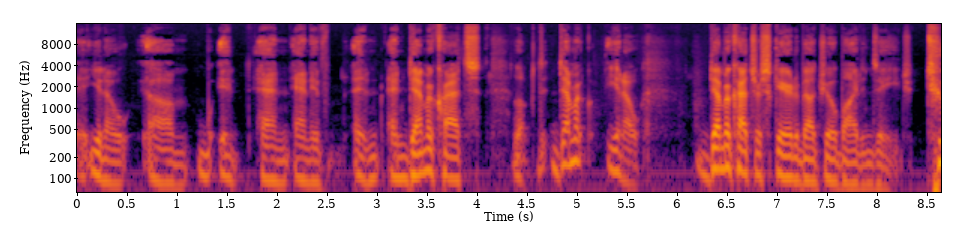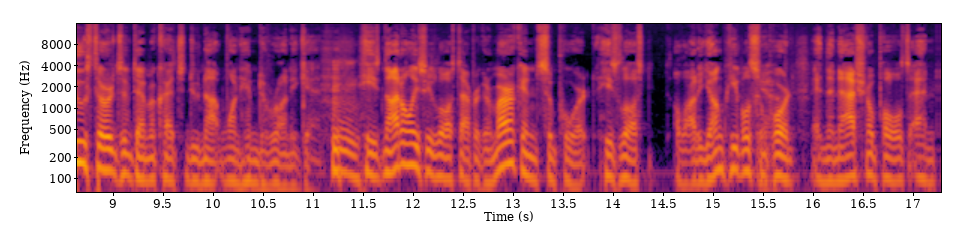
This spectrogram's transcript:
eh, you know, um, it, and and if and, and Democrats look, Demo, you know, Democrats are scared about Joe Biden's age. Two thirds of Democrats do not want him to run again. Hmm. He's not only has he lost African American support, he's lost a lot of young people's support in the national polls and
